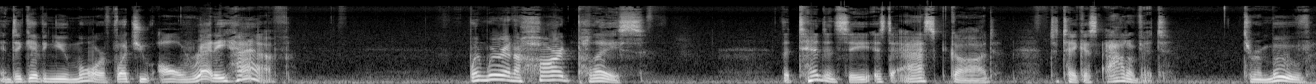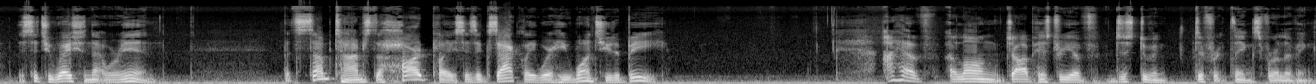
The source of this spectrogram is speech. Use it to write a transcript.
into giving you more of what you already have. When we're in a hard place, the tendency is to ask God to take us out of it, to remove the situation that we're in. But sometimes the hard place is exactly where He wants you to be. I have a long job history of just doing different things for a living.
